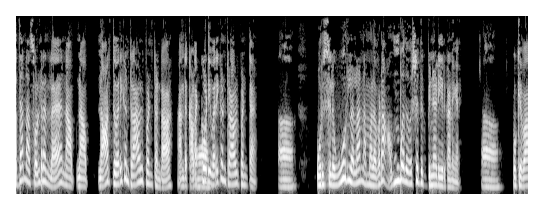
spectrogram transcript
அதான் நான் சொல்றேன்ல நான் நான் நார்த் வரைக்கும் டிராவல் பண்ணிட்டேன்டா. அந்த கடக்கோடி வரைக்கும் டிராவல் பண்ணிட்டேன். ஒரு சில ஊர்ல எல்லாம் நம்மளை விட 50 வருஷத்துக்கு பின்னாடி இருக்கானுங்க. ஓகேவா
